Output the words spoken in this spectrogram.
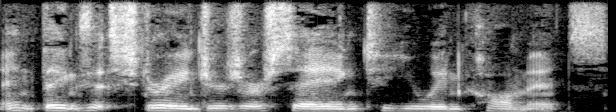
and things that strangers are saying to you in comments.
